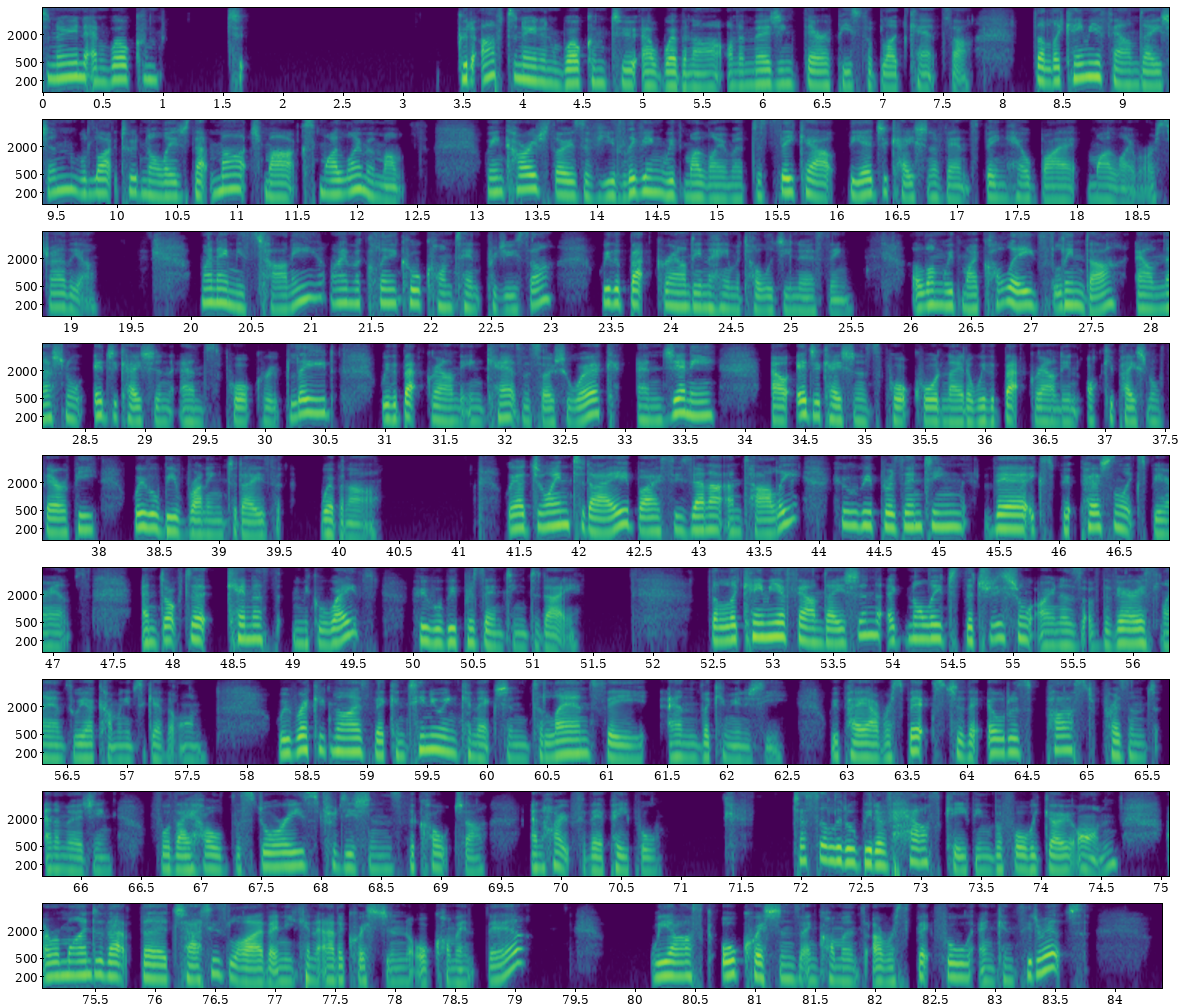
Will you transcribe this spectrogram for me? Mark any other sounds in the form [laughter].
afternoon and welcome to Good afternoon and welcome to our webinar on emerging therapies for blood cancer. The Leukemia Foundation would like to acknowledge that March marks Myeloma Month. We encourage those of you living with myeloma to seek out the education events being held by Myeloma Australia. My name is Tani. I'm a clinical content producer with a background in haematology nursing. Along with my colleagues, Linda, our National Education and Support Group lead with a background in cancer social work, and Jenny, our Education and Support Coordinator with a background in occupational therapy, we will be running today's webinar. We are joined today by Susanna Antali, who will be presenting their exp personal experience, and Dr. Kenneth Micklethwaite, who will be presenting today. The Leukemia Foundation acknowledge the traditional owners of the various lands we are coming together on. We recognise their continuing connection to land, sea, and the community. We pay our respects to the elders past, present, and emerging, for they hold the stories, traditions, the culture, and hope for their people. Just a little bit of housekeeping before we go on. A reminder that the chat is live and you can add a question or comment there. We ask all questions and comments are respectful and considerate.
